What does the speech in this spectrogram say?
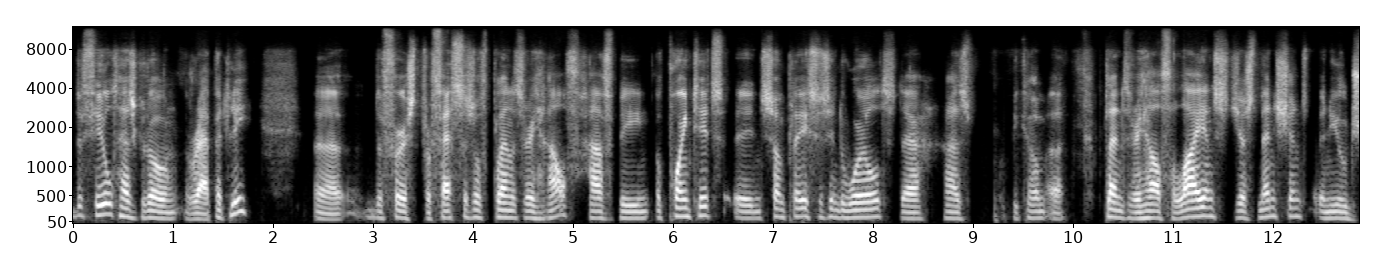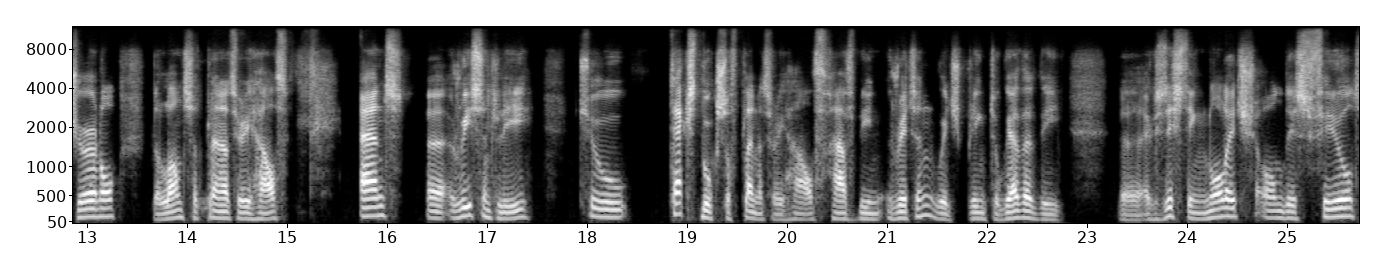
the field has grown rapidly. Uh, the first professors of planetary health have been appointed in some places in the world. There has become a Planetary Health Alliance, just mentioned, a new journal, the Lancet Planetary Health, and uh, recently two textbooks of planetary health have been written, which bring together the uh, existing knowledge on this field,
